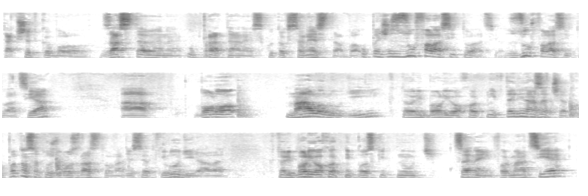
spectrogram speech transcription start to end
tak všetko bolo zastavené, upratané, skutok sa nestal. Bola úplne že zúfala situácia. Zúfala situácia a bolo málo ľudí, ktorí boli ochotní, vtedy na začiatku, potom sa tu už rozrastlo na desiatky ľudí, ale ktorí boli ochotní poskytnúť cené informácie.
